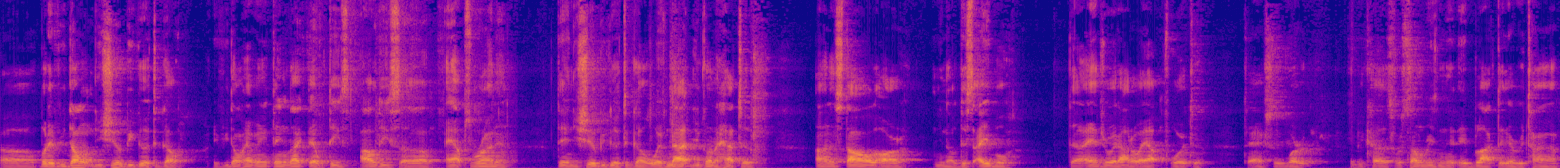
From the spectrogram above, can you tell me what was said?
uh, but if you don't, you should be good to go. If you don't have anything like that with these all these uh, apps running, then you should be good to go. If not, you're gonna have to uninstall or you know disable the Android Auto app for it to to actually work because for some reason it, it blocked it every time.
